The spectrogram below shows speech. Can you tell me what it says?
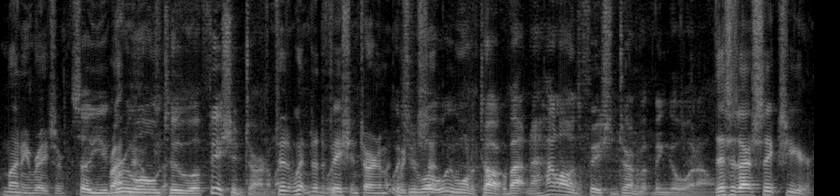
money raiser. Mm-hmm. So you right grew now. on So- to a fishing tournament. so went to the fishing tournament, Which is is what so- we want to talk about now. How long has the fishing tournament been going on? This is our sixth year,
